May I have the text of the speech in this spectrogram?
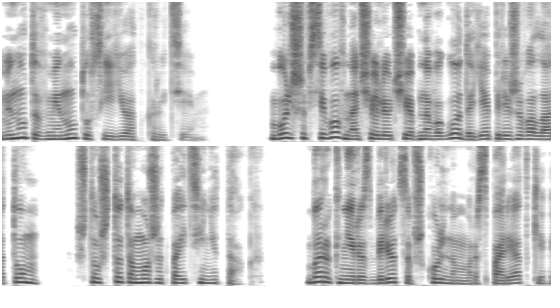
минута в минуту с ее открытием. Больше всего в начале учебного года я переживала о том, что что-то может пойти не так. Берек не разберется в школьном распорядке,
